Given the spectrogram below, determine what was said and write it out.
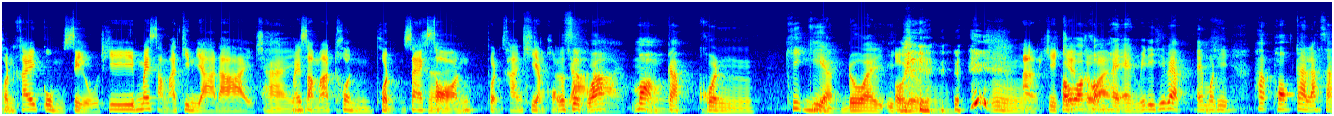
คนไข้กลุ่มสิวที่ไม่สามารถกินยาได้ ใช่ ไม่สามารถทนผลแทรกซ้อนใช่ผลข้างเคียงของยารู้สึกว่าได้เหมาะกับคนขี้เกียจด้วยอีกหนึ่งโอเคอืมอะขี้เกียจเพราะว่าด้วยคอมไฮแอนไม่ดีที่แบบไอ้บางทีถ้าเพราะการรักษา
